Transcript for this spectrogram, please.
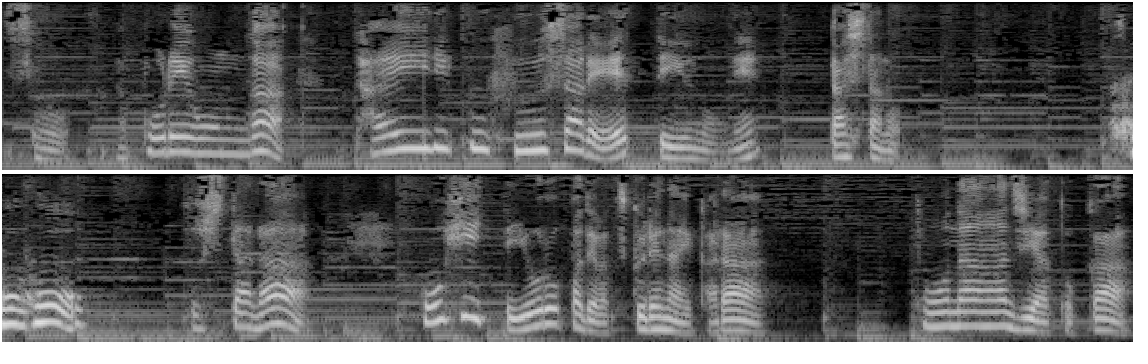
そう。ナポレオンが大陸封鎖令っていうのをね、出したの。ほうほう。そしたら、コーヒーってヨーロッパでは作れないから、東南アジアとか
